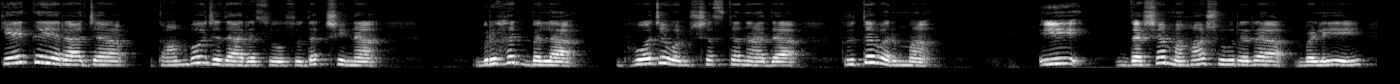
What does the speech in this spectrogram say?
ಕೇಕಯ ರಾಜ, ಕಾಂಬೋಜದಾರಸು ಸುದಕ್ಷಿಣ, ಬೃಹದ್ಬಲ, ಭೋಜವಂಶಸ್ಥನಾದ ಕೃತವರ್ಮ, ಈ ದಶ ಮಹಾಶೂರರ ಬಳಿ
